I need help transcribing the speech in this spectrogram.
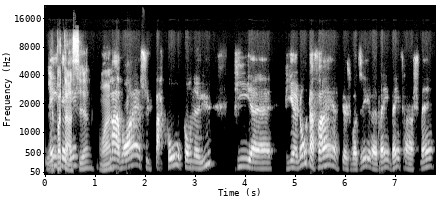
le, potentiel qu'on va avoir sur le parcours qu'on a eu. Puis, puis il y a une autre affaire que je vais dire bien ben franchement,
